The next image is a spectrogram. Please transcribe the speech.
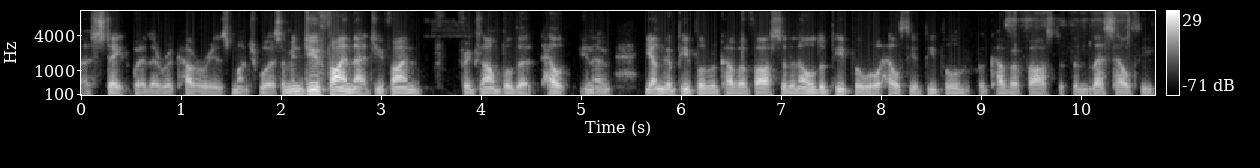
a state where their recovery is much worse. I mean, do you find that? Do you find, for example, that help you know younger people recover faster than older people, or healthier people recover faster than less healthy?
